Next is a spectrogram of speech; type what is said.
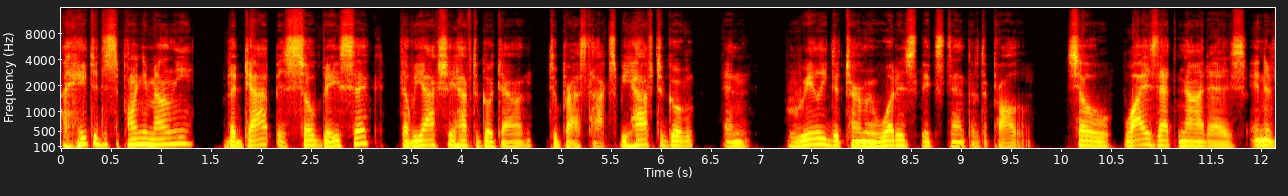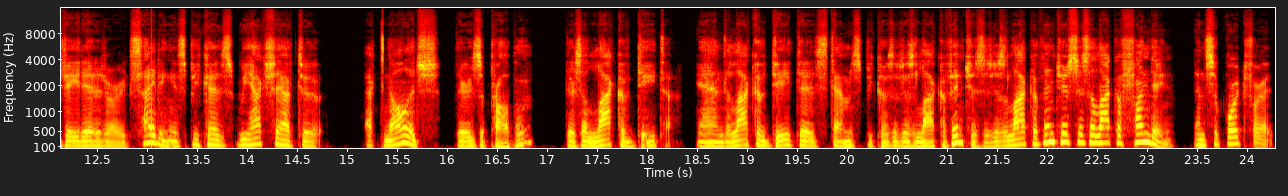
I hate to disappoint you, Melanie. The gap is so basic that we actually have to go down to brass tacks. We have to go and really determine what is the extent of the problem. So why is that not as innovative or exciting? Is because we actually have to acknowledge there's a problem. There's a lack of data. And the lack of data stems because of a lack of interest. If there's a lack of interest, there's a lack of funding and support for it,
